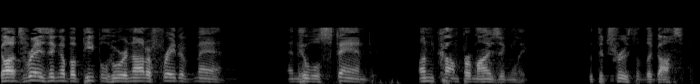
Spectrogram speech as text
God's raising up a people who are not afraid of man and who will stand uncompromisingly with the truth of the gospel.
